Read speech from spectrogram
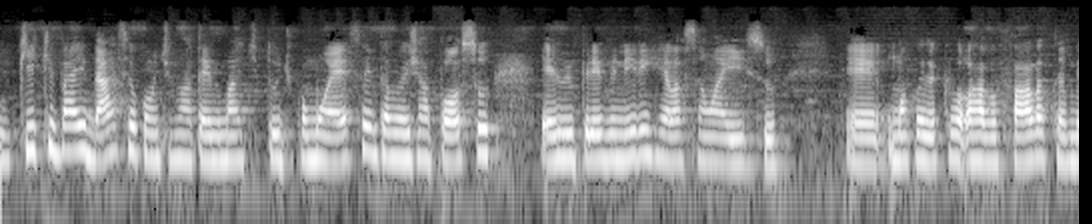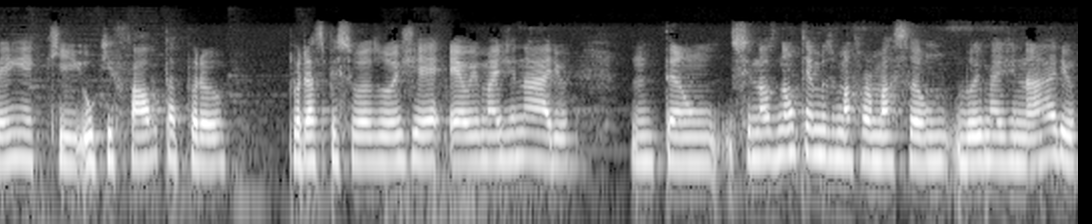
o que, que vai dar se eu continuar tendo uma atitude como essa, então eu já posso é, me prevenir em relação a isso. É, uma coisa que o Olavo fala também é que o que falta para as pessoas hoje é, é o imaginário. Então, se nós não temos uma formação do imaginário,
